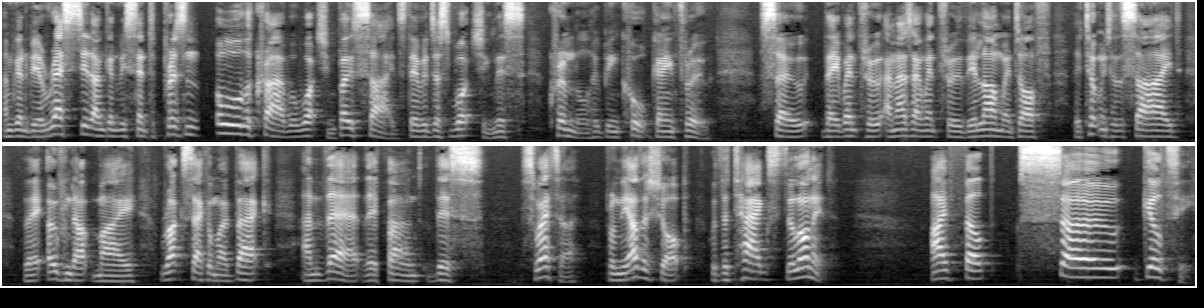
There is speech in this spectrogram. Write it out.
I'm going to be arrested. I'm going to be sent to prison. All the crowd were watching, both sides. They were just watching this criminal who'd been caught going through. So they went through, and as I went through, the alarm went off. They took me to the side. They opened up my rucksack on my back, and there they found this sweater from the other shop with the tag still on it. I felt so guilty.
